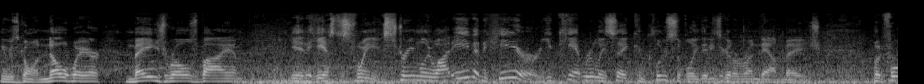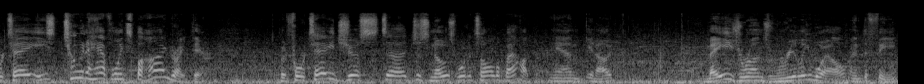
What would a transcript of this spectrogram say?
He was going nowhere. Mage rolls by him. He has to swing extremely wide. Even here, you can't really say conclusively that he's going to run down Mage. But Forte, he's two and a half lengths behind right there. But Forte just uh, just knows what it's all about. And, you know, Mage runs really well in defeat.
